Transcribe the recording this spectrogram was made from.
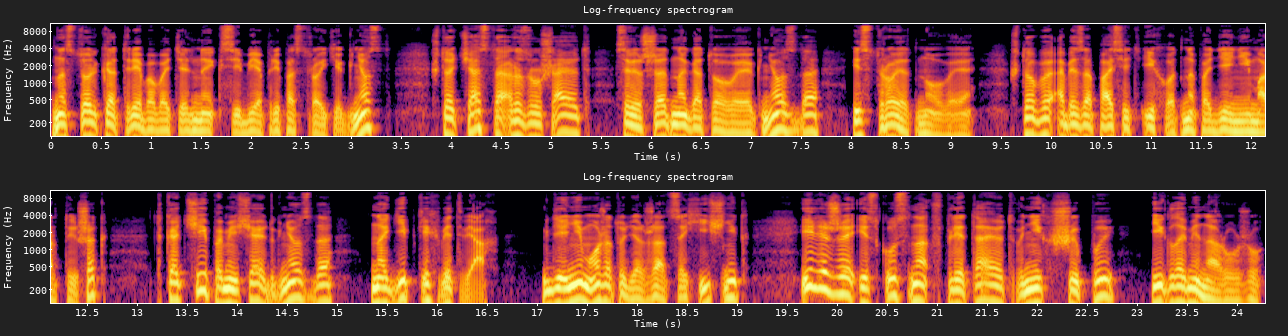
настолько требовательны к себе при постройке гнезд, что часто разрушают совершенно готовые гнезда и строят новые. Чтобы обезопасить их от нападений мартышек, ткачи помещают гнезда на гибких ветвях, где не может удержаться хищник, или же искусно вплетают в них шипы иглами наружу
